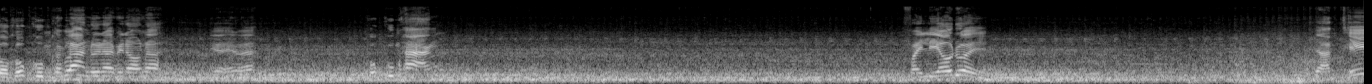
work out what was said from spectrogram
ตัวควบคุมข้างล่างด้วยนะพี่น้องนะเนี่ยเห็นไหมควบคุมหาง ไฟเลี้ยวด้วยอยากเท่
